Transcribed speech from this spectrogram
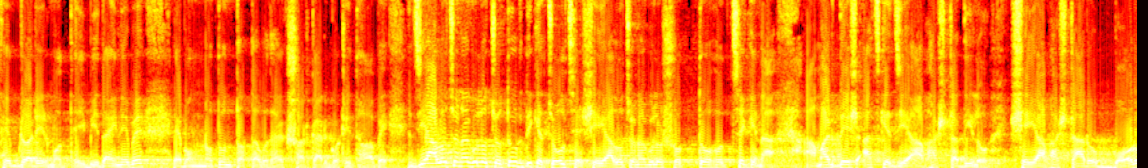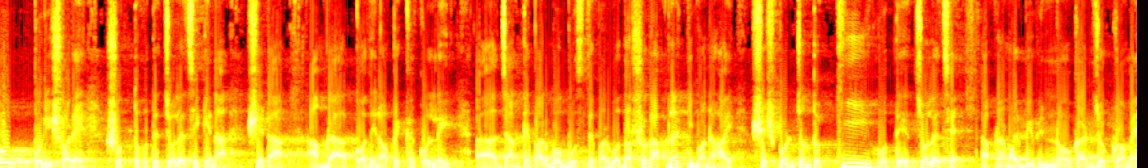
ফেব্রুয়ারির মধ্যেই বিদায় নেবে এবং নতুন তত্ত্বাবধায়ক সরকার গঠিত হবে। যে আলোচনাগুলো চতুর্দিকে দিকে চলছে, সেই আলোচনাগুলো সত্য হচ্ছে কিনা? আমার দেশ আজকে যে আভাসটা দিল, সেই আভাসটা আরও বড় পরিসরে সত্য হতে চলেছে কিনা, সেটা আমরা কদিন অপেক্ষা করলেই জানতে পারব, বুঝতে পারব। দর্শক, আপনার কি মনে হয়, শেষ পর্যন্ত কি হতে চলেছে আপনার বিভিন্ন কার্যক্রমে?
